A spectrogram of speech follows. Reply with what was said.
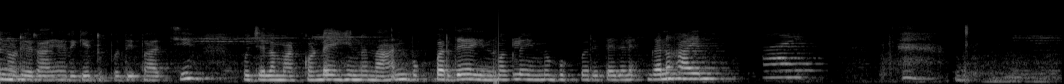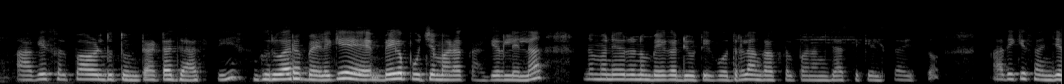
ನೋಡಿ ರಾಯರಿಗೆ ತುಪ್ಪ ದೀಪ ಹಚ್ಚಿ ಪೂಜೆ ಎಲ್ಲ ಮಾಡಿಕೊಂಡೆ. ಇನ್ನು ನಾನು ಬುಕ್ ಬರೆದೆ, ಇನ್ನು ಮಗಳು ಇನ್ನೂ ಬುಕ್ ಬರೀತಾ ಇದ್ದಾಳೆ. ಗನು ಹಾಯ್ ಅನ್ನು. ಹಾಗೆ ಸ್ವಲ್ಪ ಅವಳದು ತುಂಟಾಟ ಜಾಸ್ತಿ. ಗುರುವಾರ ಬೆಳಗ್ಗೆ ಬೇಗ ಪೂಜೆ ಮಾಡೋಕ್ಕಾಗಿರಲಿಲ್ಲ ನಮ್ಮ ಮನೆಯವರು ಬೇಗ ಡ್ಯೂಟಿಗೆ ಹೋದ್ರಲ್ಲ, ಹಂಗಾಗಿ ಸ್ವಲ್ಪ ನಂಗೆ ಜಾಸ್ತಿ ಕೆಲಸ ಇತ್ತು. ಅದಕ್ಕೆ ಸಂಜೆ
